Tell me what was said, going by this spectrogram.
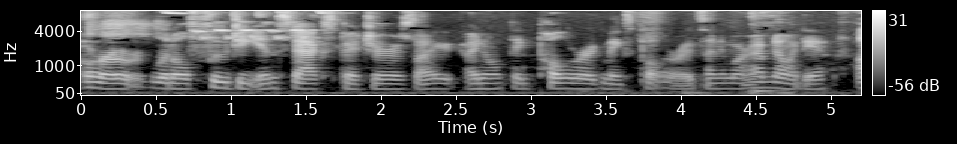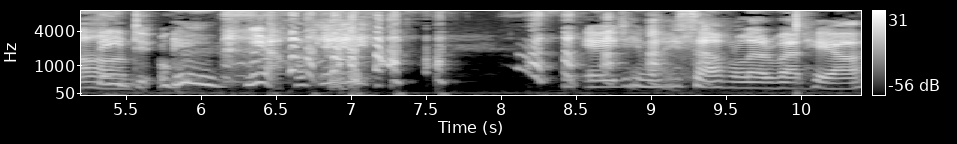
or little Fuji Instax pictures. I, I don't think Polaroid makes Polaroids anymore. I have no idea. They Um, do. Yeah, okay. I'm aging myself a little bit here.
